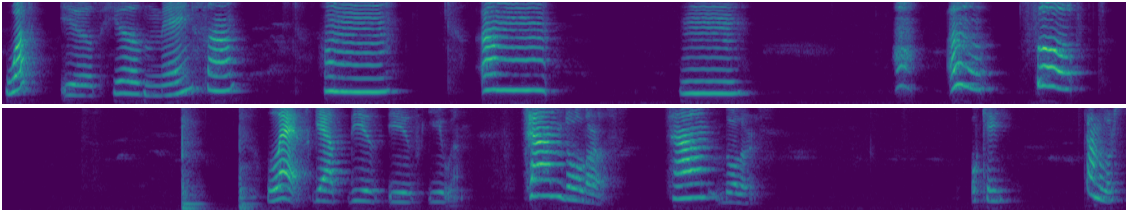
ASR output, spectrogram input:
What is his name, son? Um, um, mm, oh, soft. Let's get this is given. Ten dollars. Ten dollars. Okay. Ten dollars.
